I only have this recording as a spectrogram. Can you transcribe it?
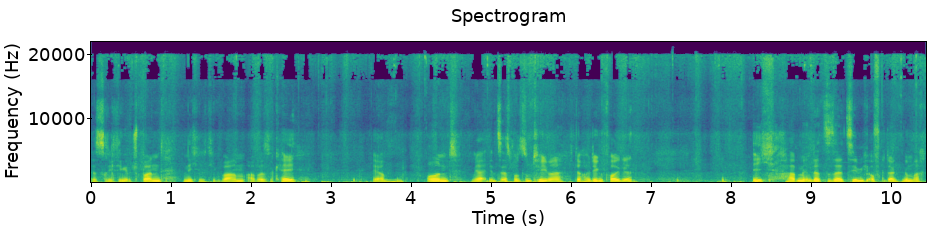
Es ist richtig entspannt, nicht richtig warm, aber ist okay. Ja, und ja, jetzt erstmal zum Thema der heutigen Folge. Ich habe mir in letzter Zeit ziemlich oft Gedanken gemacht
